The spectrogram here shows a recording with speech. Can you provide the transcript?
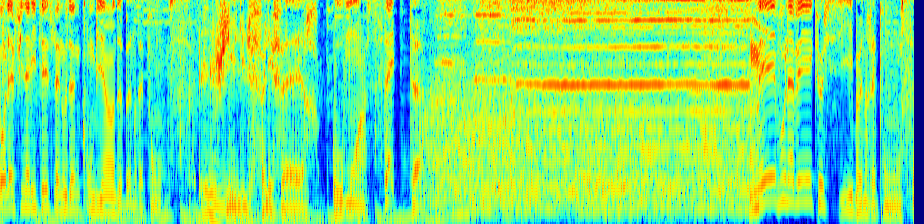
Bon, la finalité, cela nous donne combien de bonnes réponses Gilles, il fallait faire au moins 7. Mais vous n'avez que 6 bonnes réponses.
